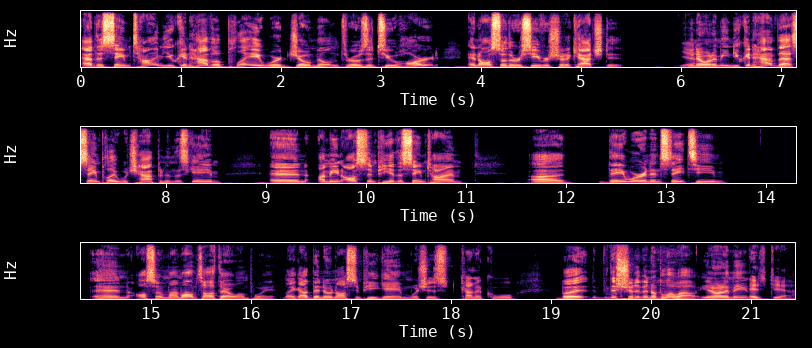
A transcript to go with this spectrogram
at the same time, you can have a play where Joe Milton throws it too hard, and also the receiver should have catched it. Yeah. You know what I mean? You can have that same play, which happened in this game. And I mean, Austin Peay at the same time, uh, they were an in state team. And also, my mom taught there at one point. Like, I've been to an Austin Peay game, which is kind of cool. But this should have been a blowout. You know what I mean? It's, yeah.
